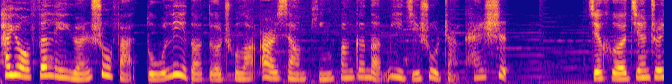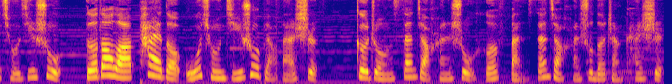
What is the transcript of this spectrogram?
他用分离元数法，独立地得出了二项平方根的密集数展开式，结合尖锥求积数，得到了派的无穷级数表达式。各种三角函数和反三角函数的展开式，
